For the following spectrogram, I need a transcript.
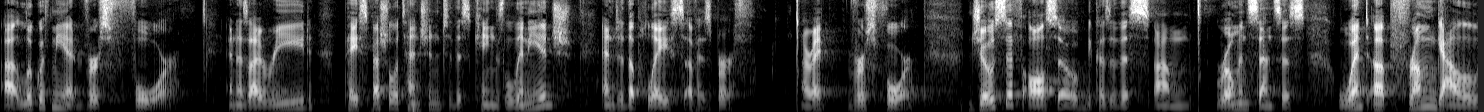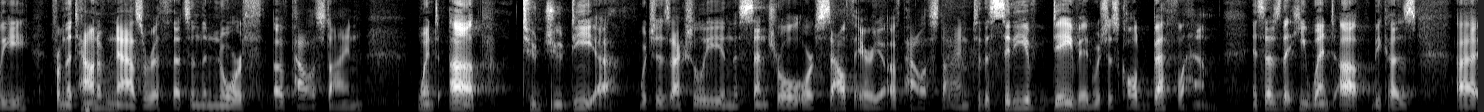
Uh, look with me at verse 4. And as I read, pay special attention to this king's lineage and to the place of his birth. All right? Verse 4. Joseph also, because of this um, Roman census, went up from Galilee, from the town of Nazareth, that's in the north of Palestine, went up to Judea, which is actually in the central or south area of Palestine, to the city of David, which is called Bethlehem. It says that he went up because uh,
